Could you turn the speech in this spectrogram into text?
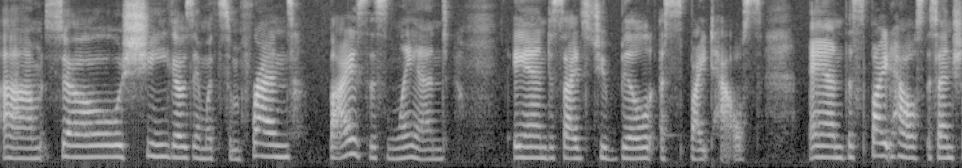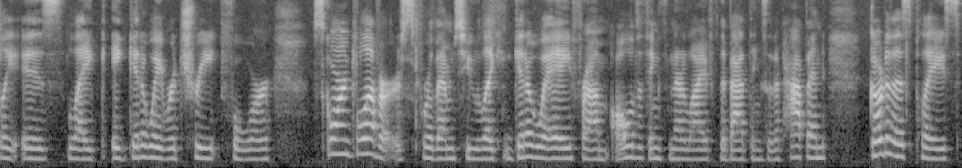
Um, so she goes in with some friends, buys this land, and decides to build a spite house. And the spite house essentially is like a getaway retreat for scorned lovers, for them to like get away from all of the things in their life, the bad things that have happened, go to this place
